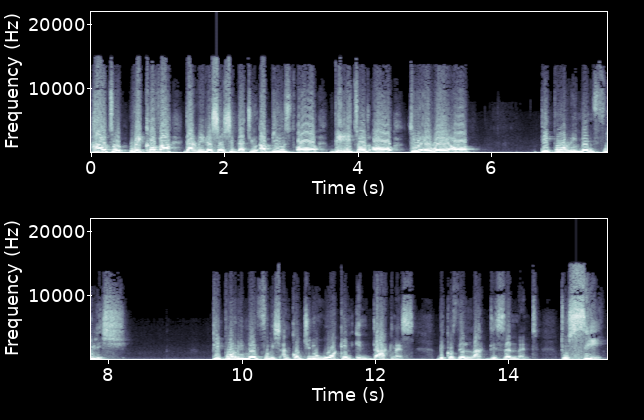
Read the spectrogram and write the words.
how to recover that relationship that you abused or belittled or threw away, or people remain foolish. People remain foolish and continue walking in darkness because they lack discernment to see.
